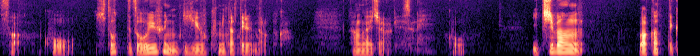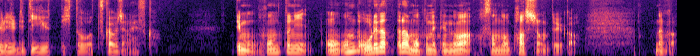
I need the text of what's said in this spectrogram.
さこう人ってどういうふうに理由を組み立てるんだろうとか考えちゃうわけですよね。こう一番分かってくれる理由って人は使うじゃないですか。でも本当に俺だったら求めてるのはそのパッションというかなんか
